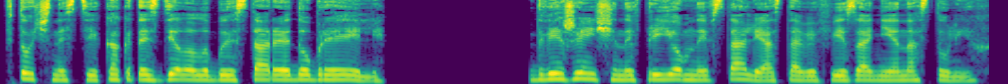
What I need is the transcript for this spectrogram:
В точности, как это сделала бы старая добрая Элли, Две женщины в приемной встали, оставив вязание на стульях.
